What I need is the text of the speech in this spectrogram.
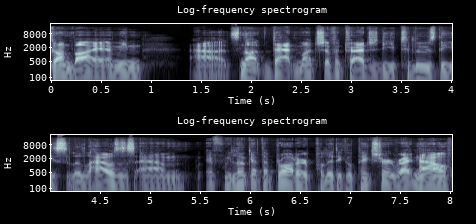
gone by. I mean, uh, it's not that much of a tragedy to lose these little houses. Um, if we look at the broader political picture right now,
